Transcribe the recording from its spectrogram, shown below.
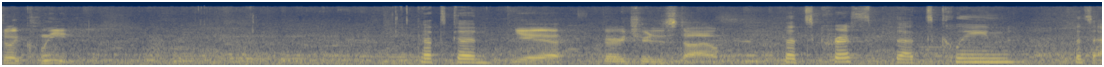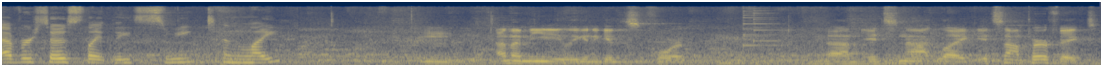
really clean. That's good. Yeah, very true to the style. That's crisp. That's clean. That's ever so slightly sweet and light. I'm immediately gonna give this a four. Um, it's not like it's not perfect,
